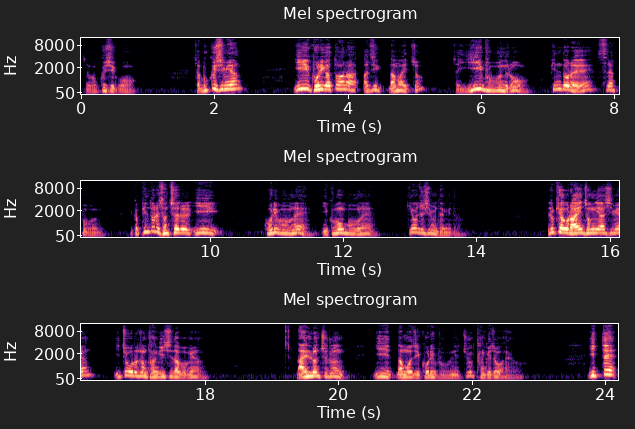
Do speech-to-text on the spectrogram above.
자 묶으시고. 자 묶으시면 이 고리가 또 하나 아직 남아있죠? 자 이 부분으로 핀도레의 스냅 부분. 그러니까 핀도레 전체를 이 고리 부분에 이 구멍 부분에 끼워 주시면 됩니다. 이렇게 하고 라인 정리하시면 이쪽으로 좀 당기시다 보면 나일론 줄은 이 나머지 고리 부분이 쭉 당겨져 와요. 이때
